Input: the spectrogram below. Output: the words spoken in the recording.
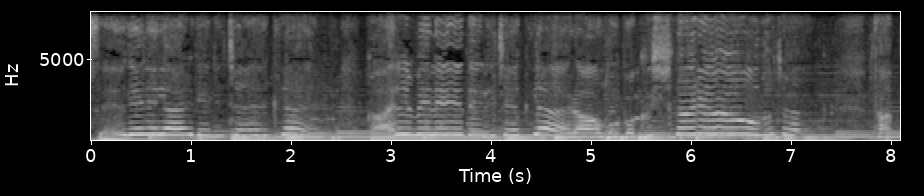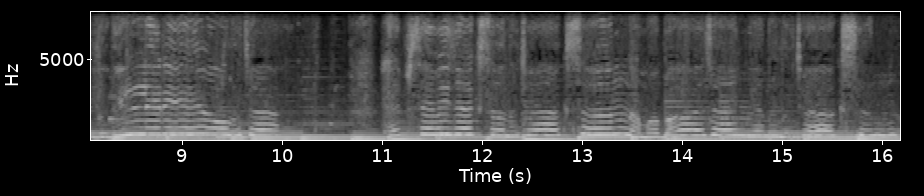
Sevgililer gelecekler Kalbini delecekler. Ahu bakışları olacak Tatlı dilleri olacak. Hep sevecek sanacaksın Ama bazen yanılacaksın.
